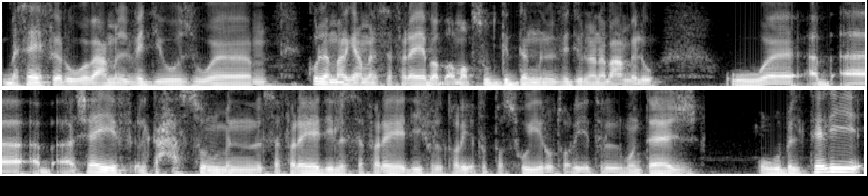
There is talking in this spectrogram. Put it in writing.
بسافر وبعمل videos وكل ما أرجع من السفرية ببقى مبسوط جدا من الفيديو اللي أنا بعمله. وابقى أبقى شايف التحسن من السفرية دي للسفرية دي في طريقة التصوير وطريقة المونتاج. وبالتالي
